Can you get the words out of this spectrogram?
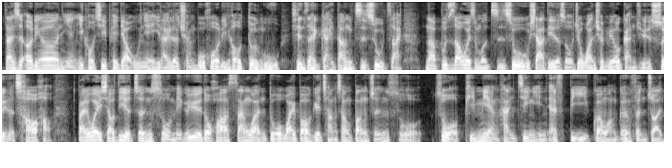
但是二零二二年一口气赔掉五年以来的全部获利后顿悟，现在改当指数仔，那不知道为什么指数下跌的时候就完全没有感觉，睡得超好。By the way，小弟的诊所每个月都花三万多外包给厂商帮诊所做平面和经营 FB 官网跟粉砖。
